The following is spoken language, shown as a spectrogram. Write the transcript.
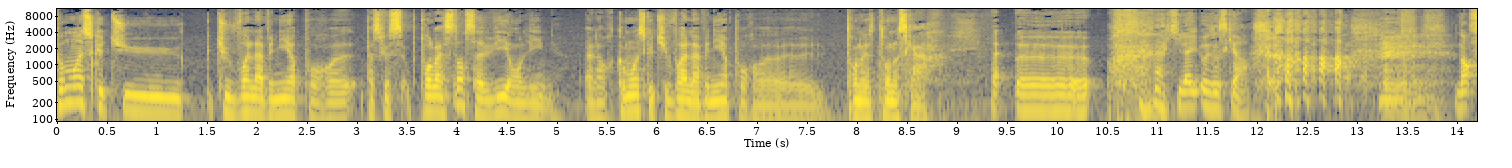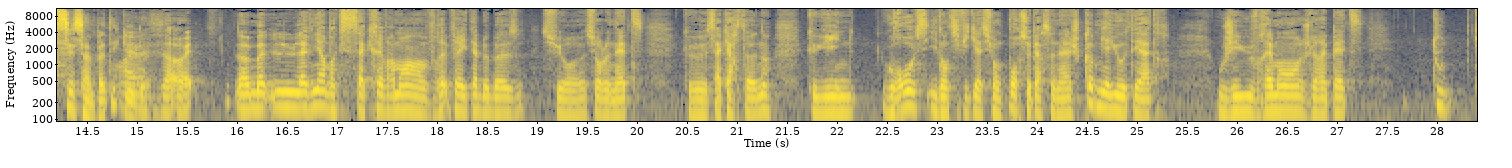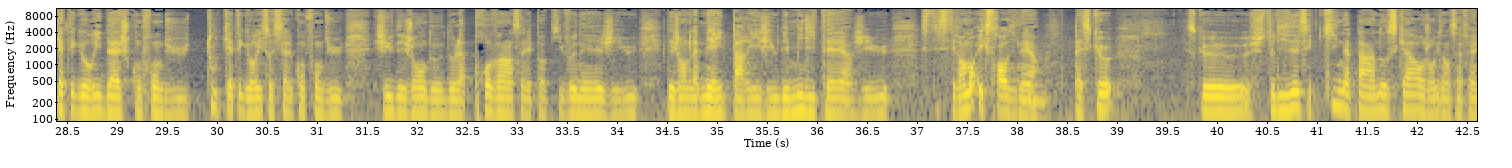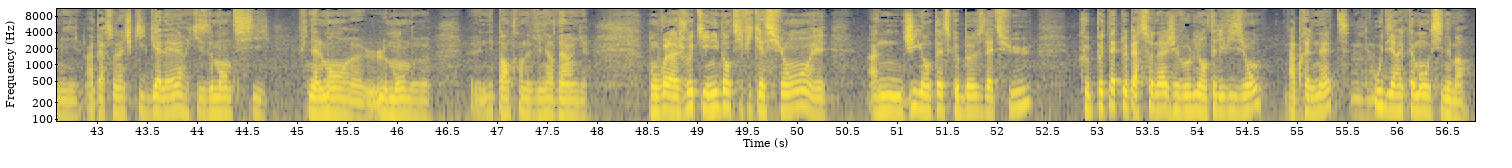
Comment est-ce que tu, tu vois l'avenir pour... parce que pour l'instant, ça vit en ligne. Alors, comment est-ce que tu vois l'avenir pour euh, ton, Oscar? Bah, euh, Qu'il aille aux Oscars. non. C'est sympathique l'idée. Ouais, bah, l'avenir, bah, ça crée vraiment un véritable buzz sur sur le net, que ça cartonne, qu'il y ait une grosse identification pour ce personnage, comme il y a eu au théâtre, où j'ai eu vraiment, je le répète, toute catégorie d'âge confondue, toute catégorie sociale confondue. J'ai eu des gens de, la province à l'époque qui venaient, j'ai eu des gens de la mairie de Paris, j'ai eu des militaires, j'ai eu, c'était vraiment extraordinaire. Mm. Parce que, ce que je te disais, c'est qui n'a pas un Oscar aujourd'hui dans sa famille? Un personnage qui galère et qui se demande si finalement euh, le monde euh, n'est pas en train de devenir dingue. Donc voilà, je veux qu'il y ait une identification et un gigantesque buzz là-dessus, que peut-être le personnage évolue en télévision, après le net, mm-hmm. ou directement au cinéma.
